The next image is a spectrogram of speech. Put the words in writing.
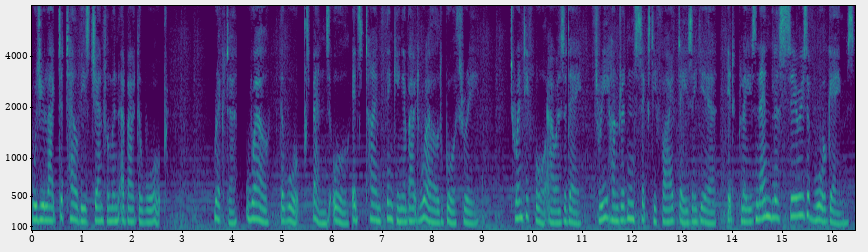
would you like to tell these gentlemen about the warp? Richter, well, the warp spends all its time thinking about World War III. 24 hours a day, 365 days a year, it plays an endless series of war games,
